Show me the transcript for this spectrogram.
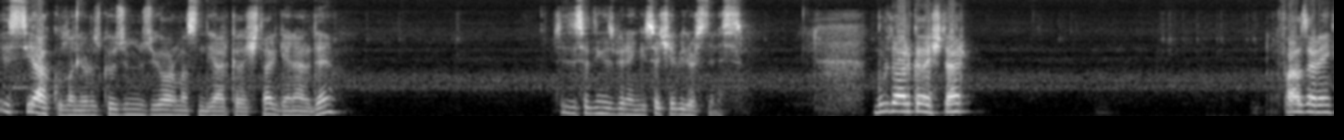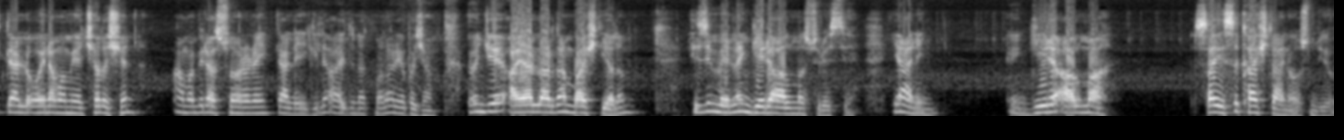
Biz siyah kullanıyoruz gözümüzü yormasın diye arkadaşlar genelde. Siz istediğiniz bir rengi seçebilirsiniz. Burada arkadaşlar fazla renklerle oynamamaya çalışın. Ama biraz sonra renklerle ilgili aydınlatmalar yapacağım. Önce ayarlardan başlayalım. İzin verilen geri alma süresi. Yani e, geri alma sayısı kaç tane olsun diyor.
